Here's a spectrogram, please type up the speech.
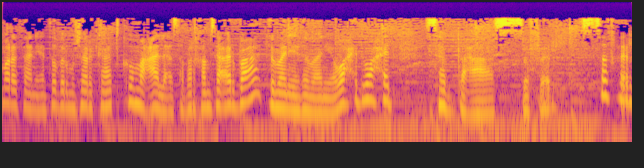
مرة ثانية انتظر مشاركاتكم على صفر خمسة أربعة ثمانية, ثمانية واحد, واحد سبعة صفر صفر.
